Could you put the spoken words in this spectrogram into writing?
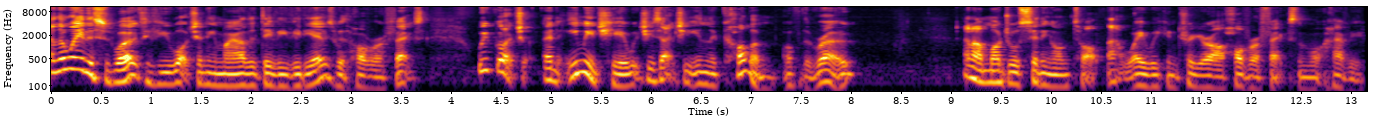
And the way this has worked, if you watch any of my other Divi videos with hover effects, we've got an image here which is actually in the column of the row and our module sitting on top. That way we can trigger our hover effects and what have you.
